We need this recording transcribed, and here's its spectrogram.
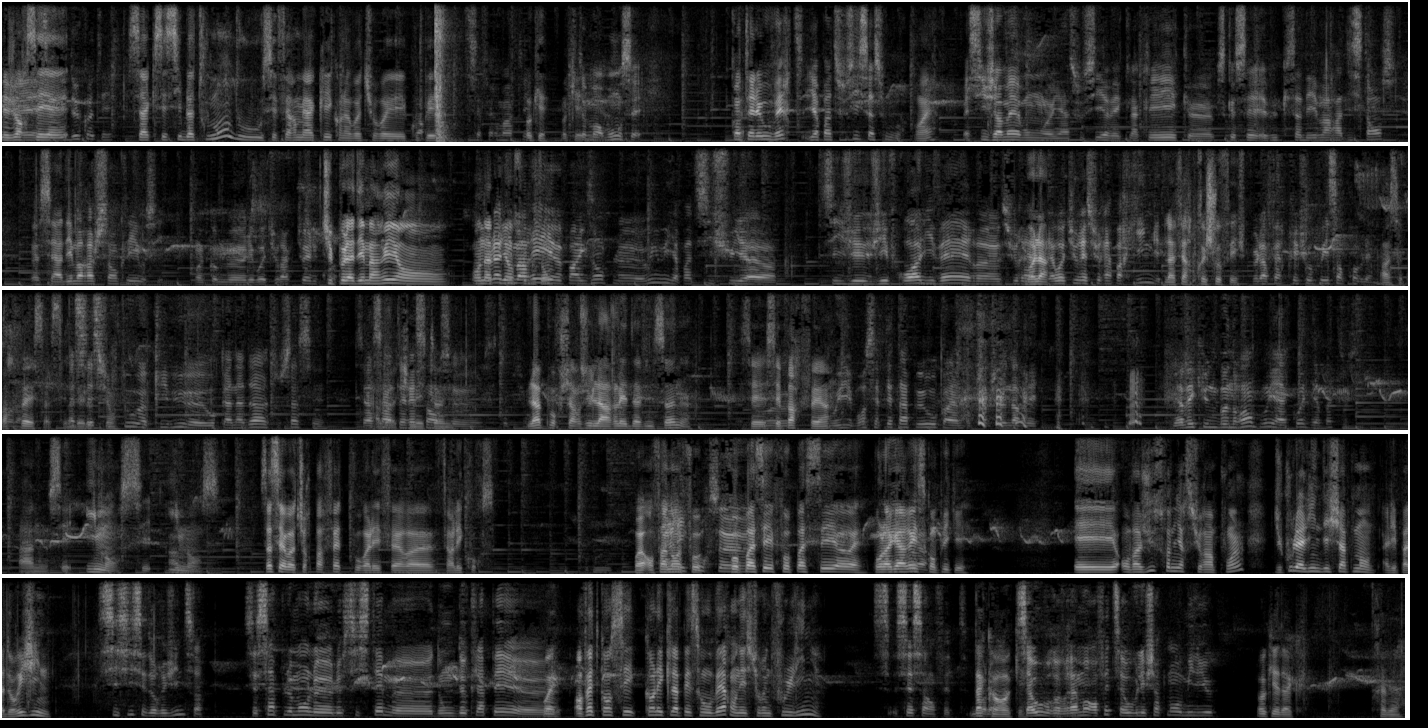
Mais genre, c'est c'est accessible à tout le monde ou c'est fermé à clé quand la voiture est coupée C'est fermé à clé. Ok, ok. Justement, bon, c'est. Quand elle est ouverte, il n'y a pas de souci, ça s'ouvre. Ouais. Mais si jamais, bon, il y a un souci avec la clé, que, parce que c'est vu que ça démarre à distance, euh, c'est un démarrage sans clé aussi, comme euh, les voitures actuelles. Tu quoi. peux la démarrer en, en appuyant sur le bouton euh, par exemple, euh, oui, oui, il n'y a pas de. Si je suis. euh, si j'ai froid l'hiver, euh, un- Voilà. la voiture est sur un parking, La faire préchauffer. je peux la faire préchauffer sans problème. Ah, c'est Voilà. parfait, ça, c'est une Bah, belle c'est surtout euh, prévu euh, au Canada, tout ça, c'est assez bah, tu intéressant ce- cette option. Là, pour charger la Harley Davidson, c'est parfait. Hein. Oui, bon, c'est peut-être un peu haut quand même pour chercher une Harley. Mais avec une bonne rampe, oui, un quad, il n'y a pas de souci. Ah non, c'est immense, c'est Ah immense. Ça, c'est la voiture parfaite pour aller faire, euh, faire les courses. Ouais, enfin Faire non, il faut, courses, euh, faut passer, faut passer, euh, ouais, pour la garer, voilà. c'est compliqué. Et on va juste revenir sur un point. Du coup, la ligne d'échappement, elle est pas d'origine. Si, si, c'est d'origine ça. C'est simplement le, le système euh, donc de clapet. euh, Ouais. En fait, quand c'est quand les clapets sont ouverts, on est sur une full ligne? C'est ça en fait. D'accord, Voilà. ok. Ça ouvre vraiment, en fait, ça ouvre l'échappement au milieu. Ok, d'accord. Très bien.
